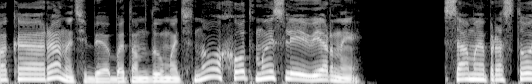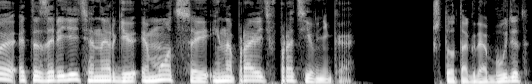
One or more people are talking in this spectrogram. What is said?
Пока рано тебе об этом думать, но ход мысли верный. Самое простое — это зарядить энергию эмоций и направить в противника. Что тогда будет?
